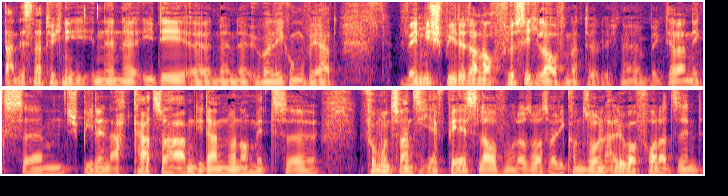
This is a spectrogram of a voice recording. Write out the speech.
dann ist natürlich eine, eine Idee, äh, eine, eine Überlegung wert. Wenn die Spiele dann auch flüssig laufen natürlich, ne? Bringt ja dann nichts, ähm, Spiele in 8K zu haben, die dann nur noch mit äh, 25 FPS laufen oder sowas, weil die Konsolen alle überfordert sind.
